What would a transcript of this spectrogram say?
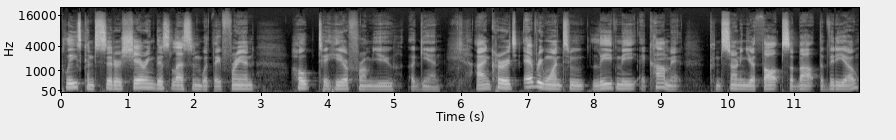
Please consider sharing this lesson with a friend. Hope to hear from you again. I encourage everyone to leave me a comment concerning your thoughts about the video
